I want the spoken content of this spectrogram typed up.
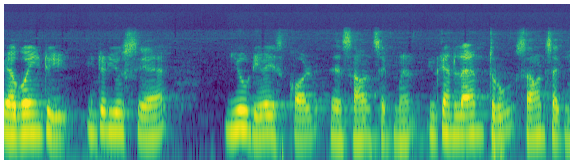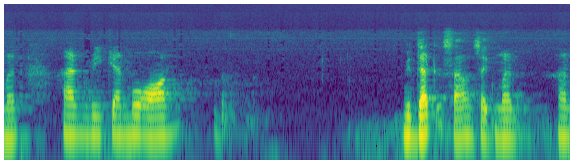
we are going to introduce a new device called a seven segment. You can learn through seven segment and we can move on with that seven segment and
